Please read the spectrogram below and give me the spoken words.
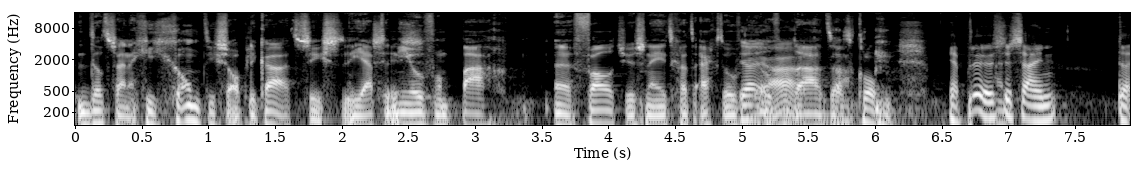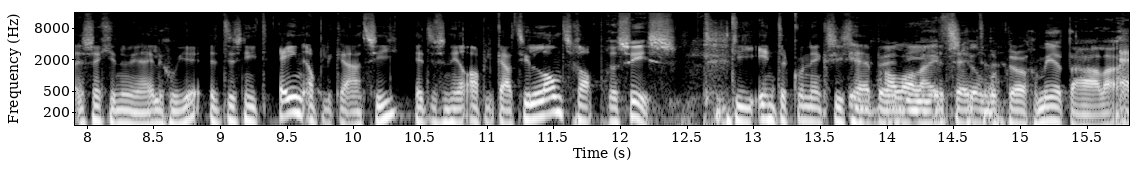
dat zijn gigantische applicaties. Je hebt het niet over een paar eh foutjes. Nee, het gaat echt over ja, heel veel ja, data. dat klopt. Ja, plus er zijn daar zeg je nu een hele goede. Het is niet één applicatie, het is een heel applicatielandschap. Precies. Die interconnecties In hebben. allerlei die, et cetera. verschillende programmeertalen. Eh,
